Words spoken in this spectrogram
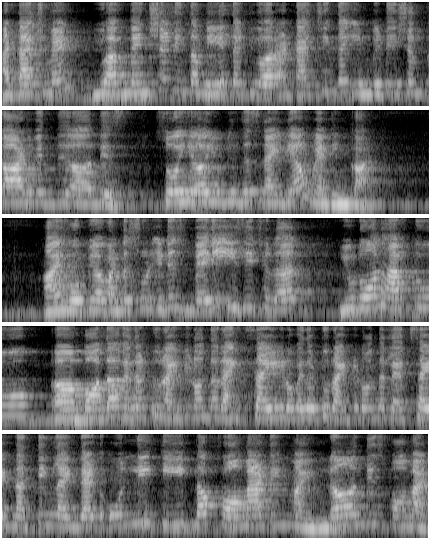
Attachment, you have mentioned in the mail that you are attaching the invitation card with uh, this. So here you will just write your wedding card. I hope you have understood. It is very easy children you don't have to uh, bother whether to write it on the right side or whether to write it on the left side. Nothing like that. Only keep the format in mind. Learn this format.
